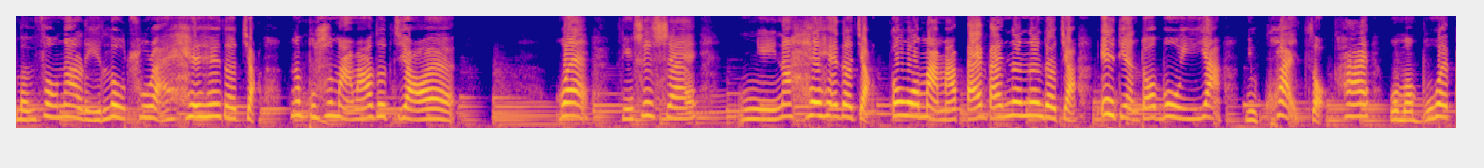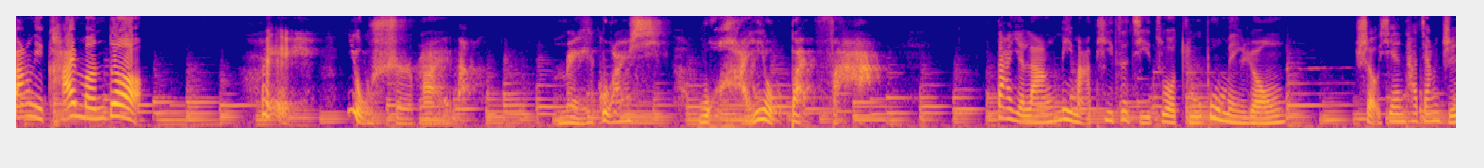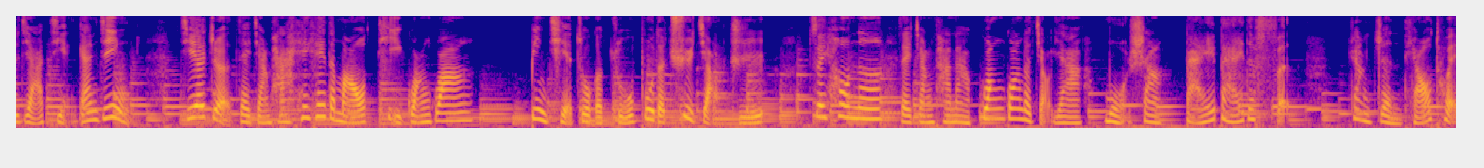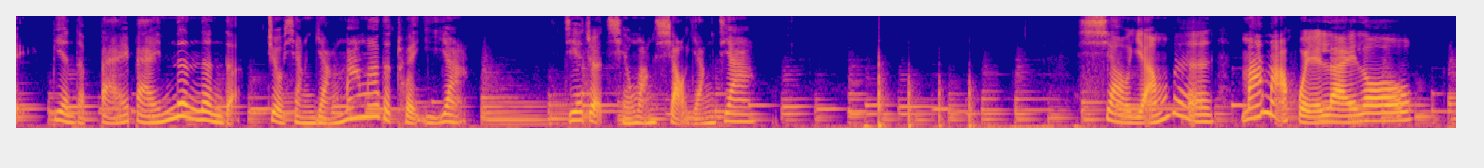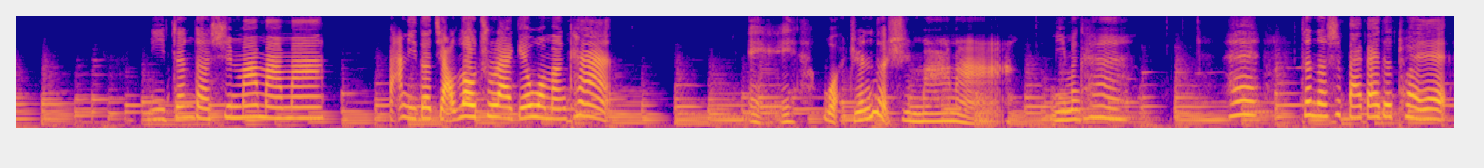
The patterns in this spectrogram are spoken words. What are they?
门缝那里露出来黑黑的脚，那不是妈妈的脚哎。喂，你是谁？你那黑黑的脚跟我妈妈白白嫩嫩的脚一点都不一样。你快走开，我们不会帮你开门的。嘿，又失败了，没关系，我还有办法。大野狼立马替自己做足部美容。首先，他将指甲剪干净，接着再将它黑黑的毛剃光光，并且做个足部的去角质。最后呢，再将它那光光的脚丫抹上白白的粉，让整条腿变得白白嫩嫩的，就像羊妈妈的腿一样。接着前往小羊家。小羊们，妈妈回来喽！你真的是妈妈吗？把你的脚露出来给我们看。哎，我真的是妈妈，你们看，哎，真的是白白的腿哎！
